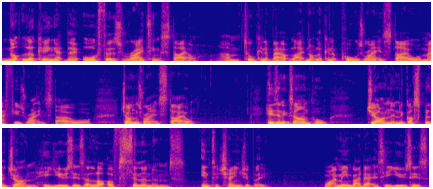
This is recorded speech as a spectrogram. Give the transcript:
not looking at the author's writing style. I'm talking about like not looking at Paul's writing style or Matthew's writing style or John's writing style. Here's an example. John, in the Gospel of John, he uses a lot of synonyms interchangeably. What I mean by that is he uses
